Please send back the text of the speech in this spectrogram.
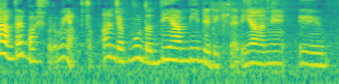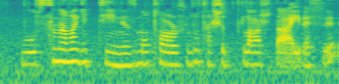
Ben de başvurumu yaptım. Ancak burada DMV dedikleri yani e, bu sınava gittiğiniz motorlu taşıtlar dairesi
